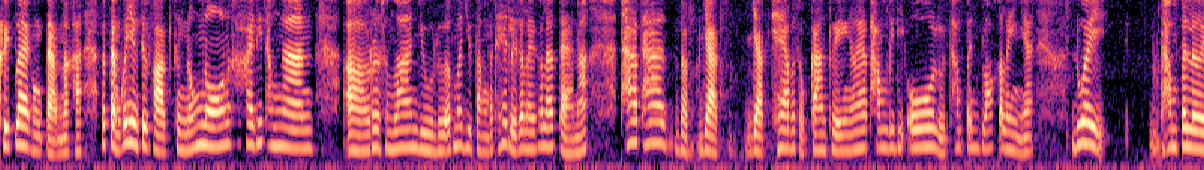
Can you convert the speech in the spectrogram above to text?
คลิปแรกของแต้มนะคะ แล้วแต้มก็ยังจะฝากถึงน้องๆนะคะใครที่ทำงานอ่าเรือสำราญอยู่หรือมาอยู่ต่างประเทศหรืออะไรก็แล้วแต่นะ ถ้าถ้าแบบอยากอยากแชร์ประสบการณ์ตัวเองนะทำวิดีโอหรือทำเป็นบล็อกอะไรอย่างเงี้ยด้วยทำไปเลย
